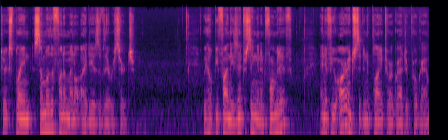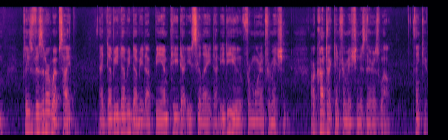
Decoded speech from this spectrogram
to explain some of the fundamental ideas of their research. We hope you find these interesting and informative, and if you are interested in applying to our graduate program, please visit our website at www.bmp.ucla.edu for more information. Our contact information is there as well. Thank you.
